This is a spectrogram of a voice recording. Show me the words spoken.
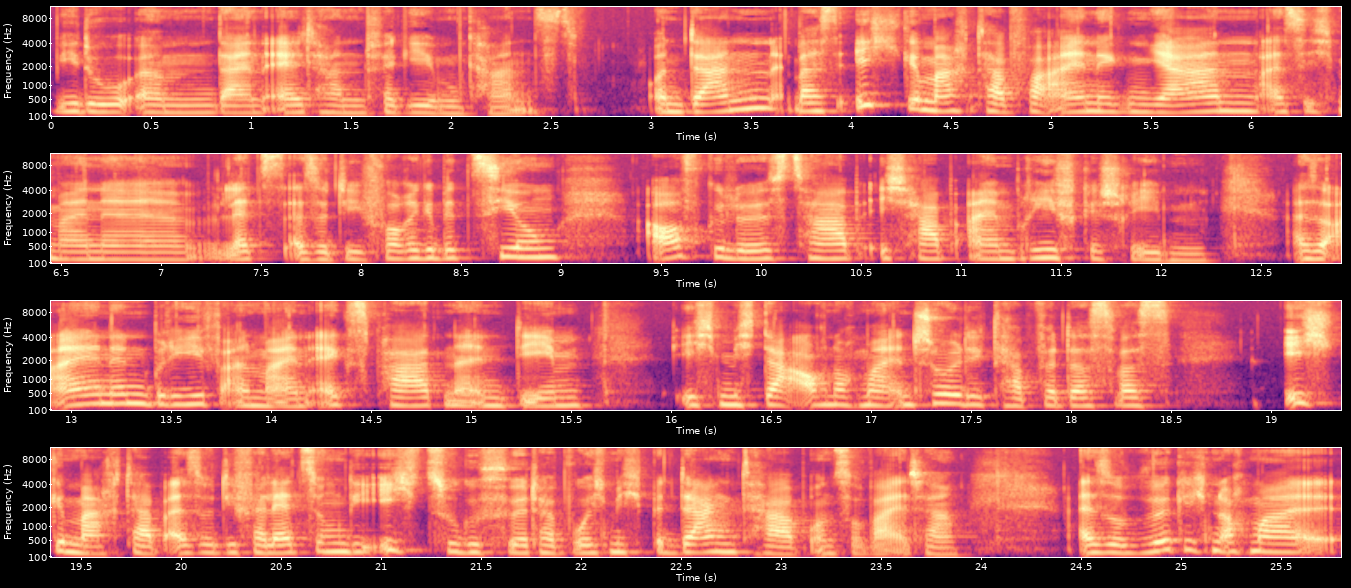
wie du ähm, deinen Eltern vergeben kannst. Und dann, was ich gemacht habe vor einigen Jahren, als ich meine letzte, also die vorige Beziehung aufgelöst habe, ich habe einen Brief geschrieben. Also einen Brief an meinen Ex-Partner, in dem ich mich da auch nochmal entschuldigt habe für das, was ich gemacht habe, also die Verletzungen, die ich zugeführt habe, wo ich mich bedankt habe und so weiter. Also wirklich nochmal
